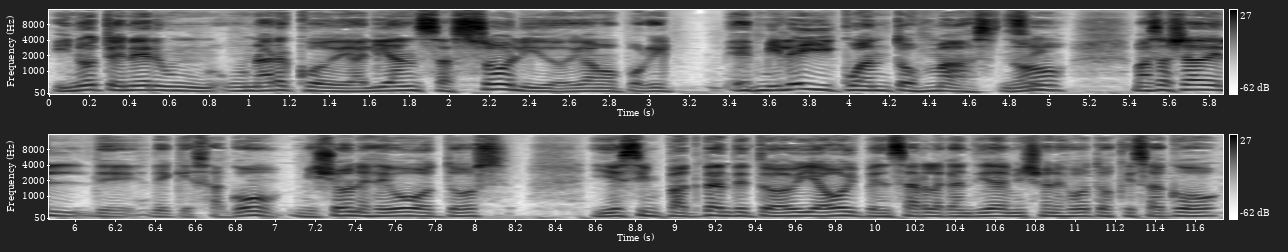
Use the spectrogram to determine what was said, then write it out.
y no tener un, un arco de alianza sólido, digamos, porque es mi ley y cuántos más, ¿no? Más allá del- de, de que sacó millones de votos y es impactante todavía hoy pensar la cantidad de millones de votos que sacó.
